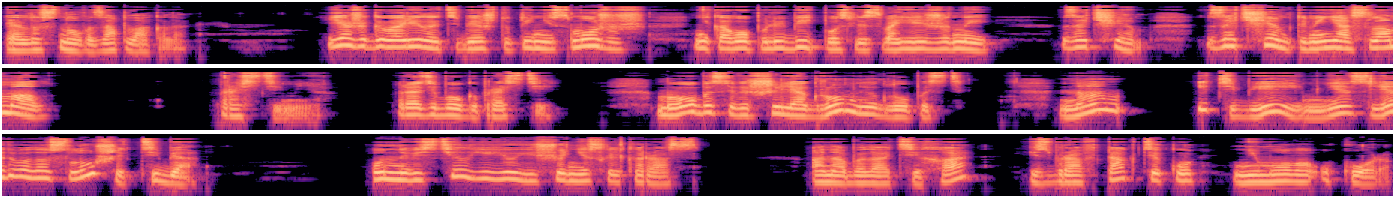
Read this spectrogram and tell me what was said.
Элла снова заплакала. «Я же говорила тебе, что ты не сможешь никого полюбить после своей жены. Зачем? Зачем ты меня сломал?» «Прости меня. Ради Бога, прости. Мы оба совершили огромную глупость. Нам и тебе, и мне следовало слушать тебя». Он навестил ее еще несколько раз. Она была тиха, избрав тактику немого укора.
